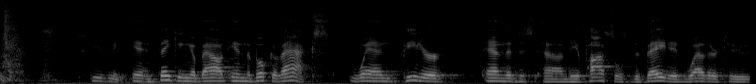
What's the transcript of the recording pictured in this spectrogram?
excuse me, in thinking about in the book of Acts when Peter and the, uh, the apostles debated whether to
